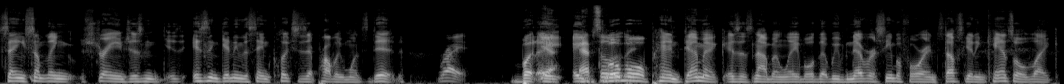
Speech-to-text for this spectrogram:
Saying something strange isn't isn't getting the same clicks as it probably once did. right But Yeah, a, a absolutely. global pandemic, as it's now been labeled, that we've never seen before, and stuff's getting canceled. Like,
